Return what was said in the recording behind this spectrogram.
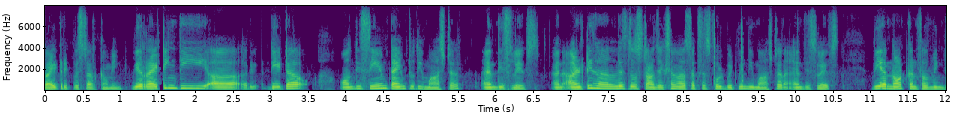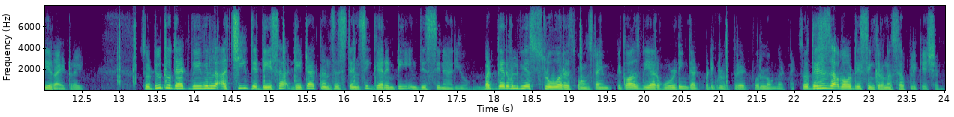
write requests are coming we are writing the uh, data on the same time to the master and the slaves. And until unless those transactions are successful between the master and the slaves, we are not confirming the write, right? So due to that, we will achieve the data, data consistency guarantee in this scenario. But there will be a slower response time because we are holding that particular thread for longer time. So this is about the synchronous replication.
